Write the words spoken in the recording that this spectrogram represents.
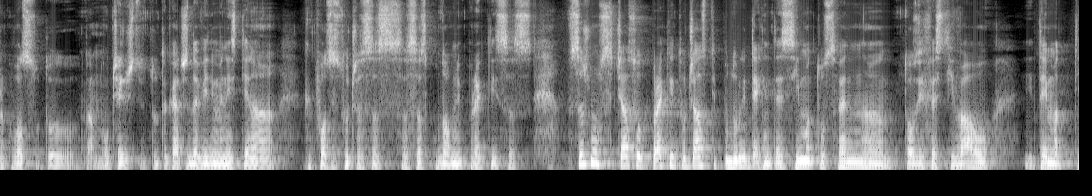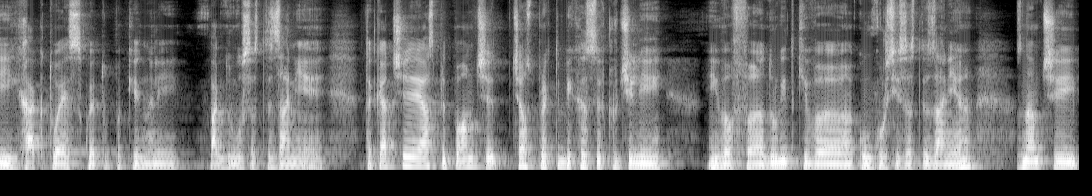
ръководството там, на училището, така че да видим наистина какво се случва с, с, с подобни проекти. С... Всъщност, част от проектите участват и по други техни. Те си имат, освен а, този фестивал, и те имат и Hack to S, което пък е нали, пак друго състезание. Така че аз предполагам, че част от проектите биха се включили и в други такива конкурси, състезания. Знам, че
